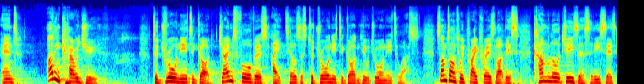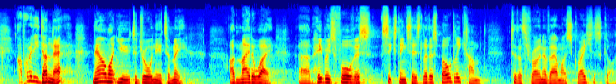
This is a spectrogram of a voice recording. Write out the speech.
And I'd encourage you to draw near to God. James 4, verse 8 tells us to draw near to God and He will draw near to us. Sometimes we pray prayers like this Come, Lord Jesus. And He says, I've already done that. Now I want you to draw near to me. I've made a way. Uh, Hebrews 4, verse 16 says, Let us boldly come to the throne of our most gracious God,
